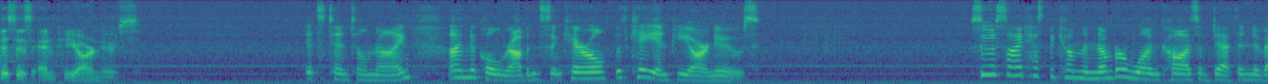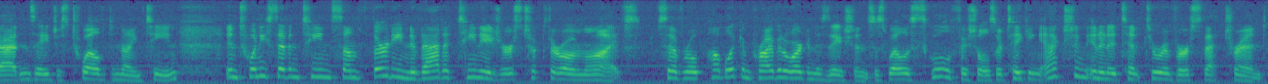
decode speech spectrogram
This is NPR News. It's 10 till 9. I'm Nicole Robinson Carroll with KNPR News. Suicide has become the number one cause of death in Nevadans ages 12 to 19. In 2017, some 30 Nevada teenagers took their own lives. Several public and private organizations, as well as school officials, are taking action in an attempt to reverse that trend.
